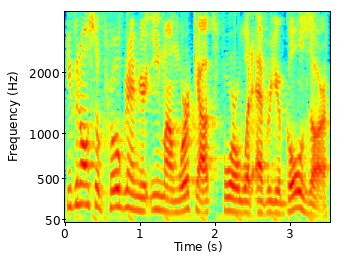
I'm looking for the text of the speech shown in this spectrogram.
You can also program your EMOM workouts for whatever your goals are.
